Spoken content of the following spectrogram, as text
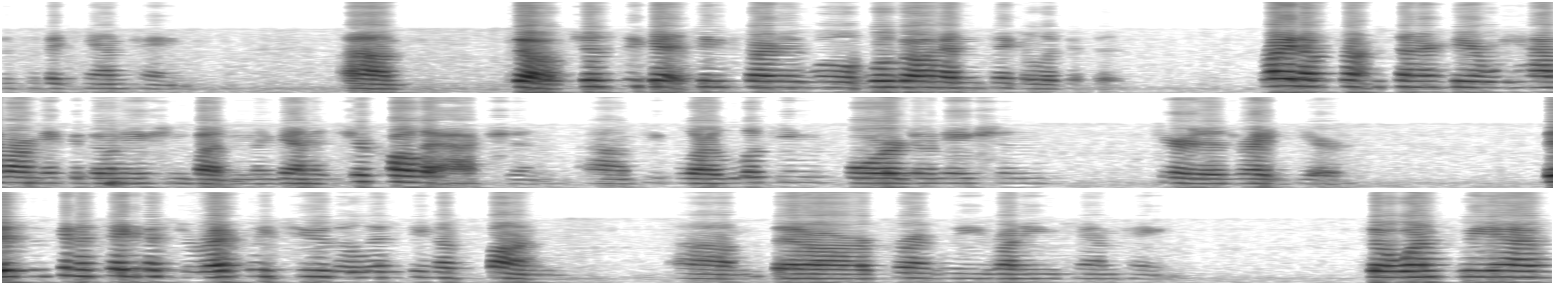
specific campaigns. Um, so just to get things started, we'll, we'll go ahead and take a look at this. Right up front and center here, we have our Make a Donation button. Again, it's your call to action. Um, people are looking for donations. Here it is right here. This is going to take us directly to the listing of funds um, that are currently running campaigns. So once we have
